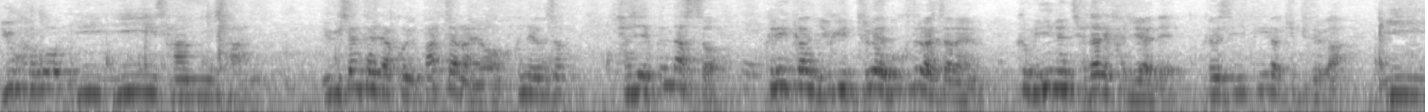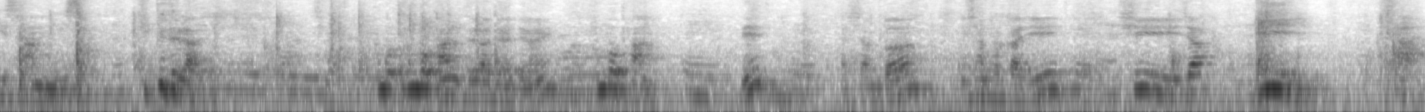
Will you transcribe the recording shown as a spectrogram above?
6하고 2, 2, 3, 4. 6이 센터에 잡고 이거 빠잖아요. 근데 여기서 다시 끝났어. 그러니까 6이 들어가야 못 들어갔잖아요. 그럼 2는 제자리 가져야 돼. 그래서 이 B가 깊이 들어가. 2, 3, 4. 깊이 들어가. 한번, 한번 반을 들어가줘야 돼요. 한번 반. 네? 다시 한 번. 2, 3, 4까지. 시작. 2, 4,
